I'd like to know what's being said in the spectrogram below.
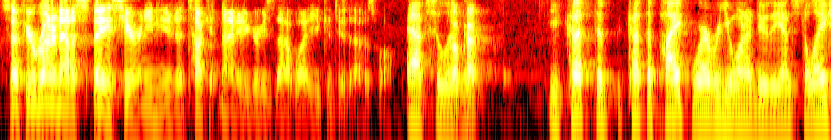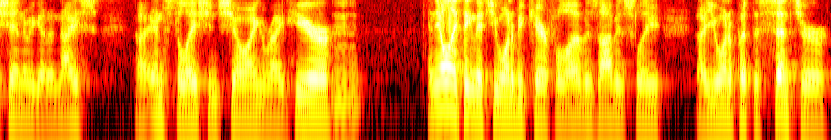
So if you're running out of space here and you needed to tuck it 90 degrees that way, you could do that as well. Absolutely. Okay. You cut the cut the pipe wherever you want to do the installation. We got a nice uh, installation showing right here. Mm-hmm. And the only thing that you want to be careful of is obviously uh, you want to put the sensor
